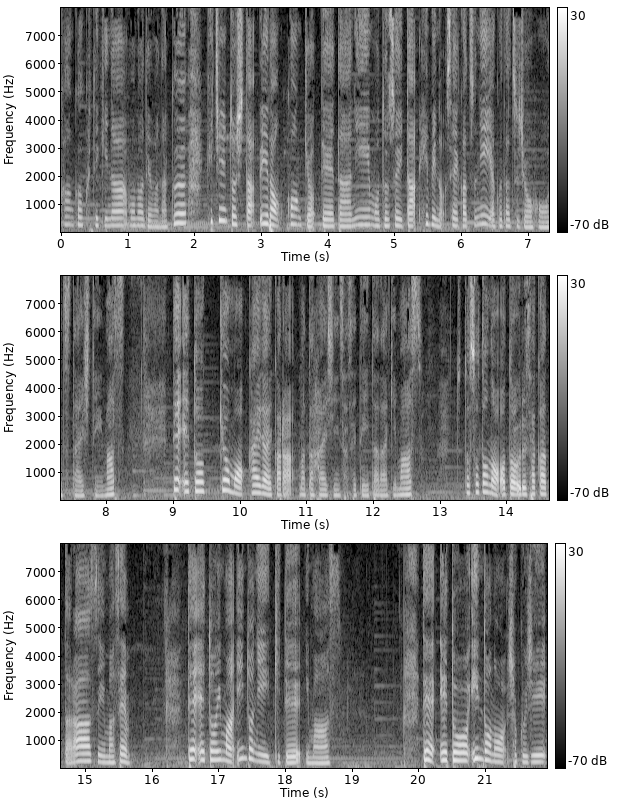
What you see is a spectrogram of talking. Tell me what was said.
感覚的なものではなくきちんとした理論根拠データに基づいた日々の生活に役立つ情報をお伝えしています。でえっと今日も海外からまた配信させていただきます。ちょっと外の音うるさかったらすいません。でえっと今インドに来ています。で、えっ、ー、と、インドの食事、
